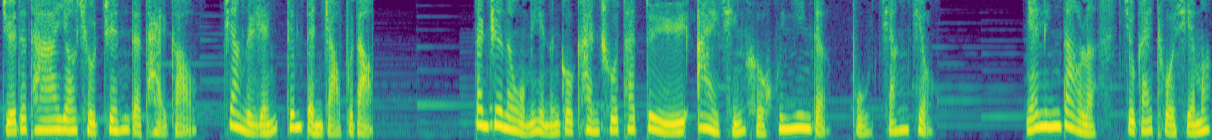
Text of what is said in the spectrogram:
觉得他要求真的太高，这样的人根本找不到。但这呢，我们也能够看出他对于爱情和婚姻的不将就。年龄到了就该妥协吗？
